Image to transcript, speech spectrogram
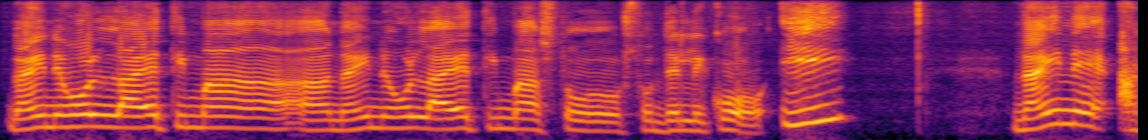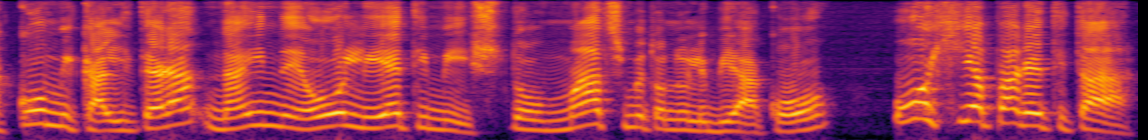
να είναι όλα έτοιμα, να είναι όλα έτοιμα στο, στον τελικό. Ή να είναι ακόμη καλύτερα, να είναι όλοι έτοιμοι στο μάτς με τον Ολυμπιακό, όχι απαραίτητα,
